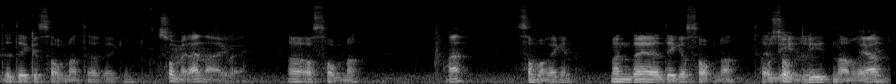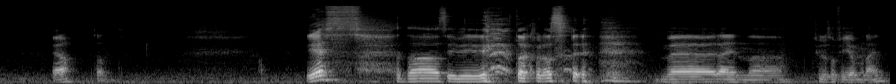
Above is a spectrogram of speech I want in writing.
Det er digg å sovne til regn. Sommerregn er jeg glad i. Ja, Å sovne. Hæ? Sommerregn. Men det er digg å sovne til sovne. lyden av Ja. regn. Ja, sant. Yes, da sier vi takk for oss med regnfilosofi om regn.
